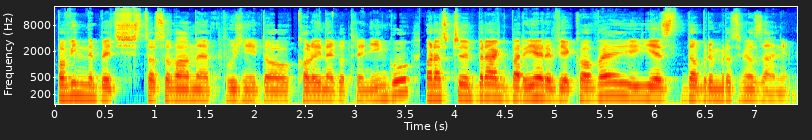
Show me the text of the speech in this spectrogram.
powinny być stosowane później do kolejnego treningu oraz czy brak bariery wiekowej jest dobrym rozwiązaniem.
